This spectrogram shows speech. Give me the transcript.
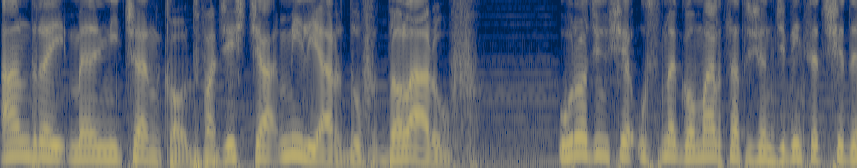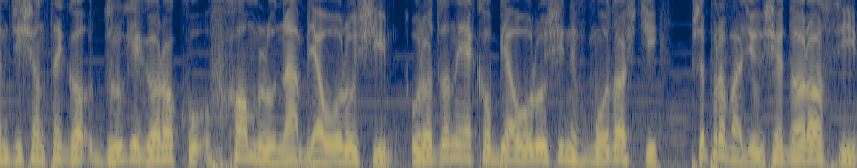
Andrzej Melniczenko 20 miliardów dolarów. Urodził się 8 marca 1972 roku w Homlu na Białorusi. Urodzony jako Białorusin w młodości, przeprowadził się do Rosji.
